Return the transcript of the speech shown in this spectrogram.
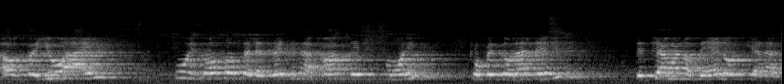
of the UI, who is also celebrating her birthday this morning, Professor Davis, the chairman of the LOC and her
